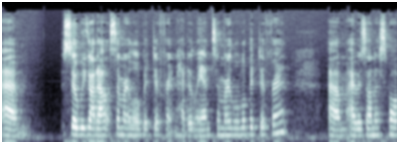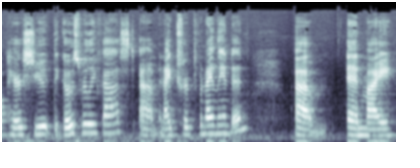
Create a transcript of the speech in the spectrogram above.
Um, so we got out somewhere a little bit different and had to land somewhere a little bit different. Um, I was on a small parachute that goes really fast, um, and I tripped when I landed. Um, and my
